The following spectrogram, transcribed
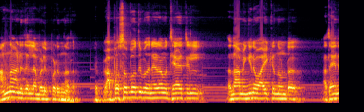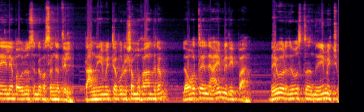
അന്നാണ് ഇതെല്ലാം വെളിപ്പെടുന്നത്. അപ്പോസബോധി പതിനേഴാം അധ്യായത്തിൽ നാം ഇങ്ങനെ വായിക്കുന്നുണ്ട്. അഥേനയിലെ പൗലൂസിന്റെ പ്രസംഗത്തിൽ താൻ നിയമിച്ച പുരുഷ മുഖാന്തരം ലോകത്തെ ന്യായം വിധിപ്പാൻ ദൈവം ഒരു ദിവസത്തെ നിയമിച്ചു.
